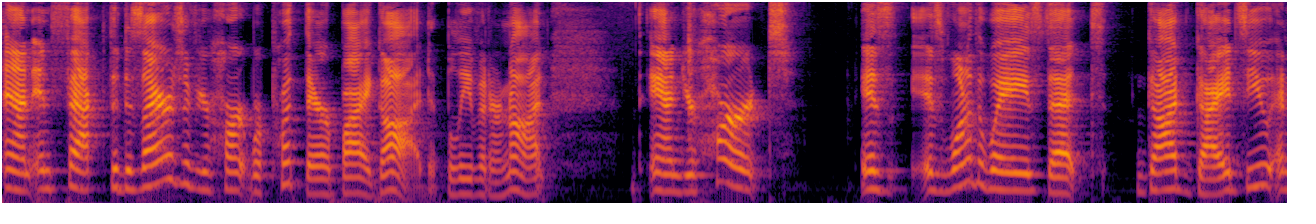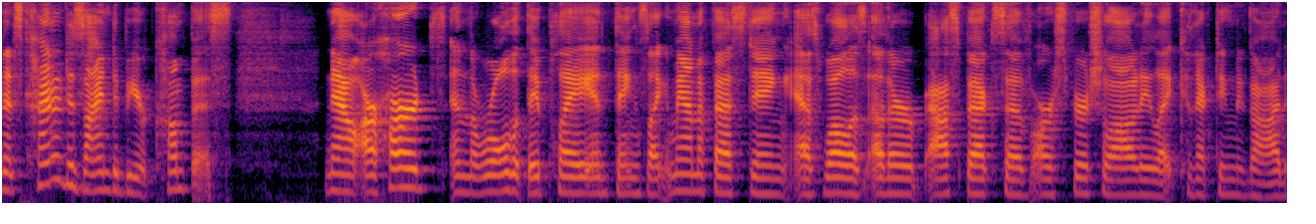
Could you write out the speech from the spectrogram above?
And in fact, the desires of your heart were put there by God, believe it or not. And your heart is is one of the ways that God guides you, and it's kind of designed to be your compass. Now, our hearts and the role that they play in things like manifesting, as well as other aspects of our spirituality, like connecting to God,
